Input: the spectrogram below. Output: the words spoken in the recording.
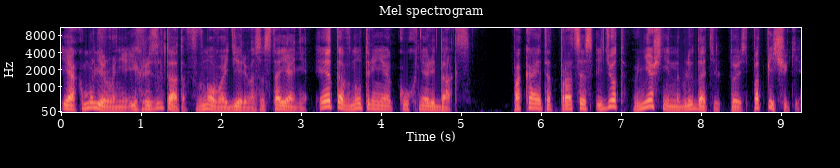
и аккумулирование их результатов в новое дерево состояния – это внутренняя кухня Redux. Пока этот процесс идет, внешний наблюдатель, то есть подписчики,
